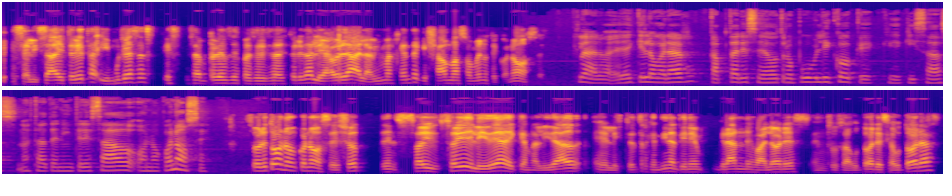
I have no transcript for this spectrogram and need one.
especializada de historieta y muchas veces esa prensa especializada de historieta le habla a la misma gente que ya más o menos te conoce. Claro, hay que lograr captar ese otro público que, que quizás no está tan interesado o no conoce sobre todo no conoce. Yo soy, soy de la idea de que en realidad eh, la historia argentina tiene grandes valores en sus autores y autoras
